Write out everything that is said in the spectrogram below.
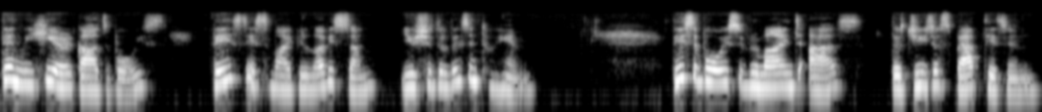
Then we hear God's voice. This is my beloved son. You should listen to him. This voice reminds us the Jesus baptism,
